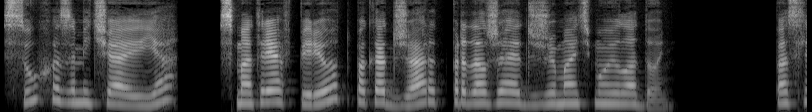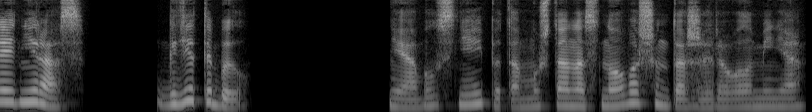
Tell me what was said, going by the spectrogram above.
Сухо замечаю я, смотря вперед, пока Джаред продолжает сжимать мою ладонь. Последний раз. Где ты был? Я был с ней, потому что она снова шантажировала меня.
